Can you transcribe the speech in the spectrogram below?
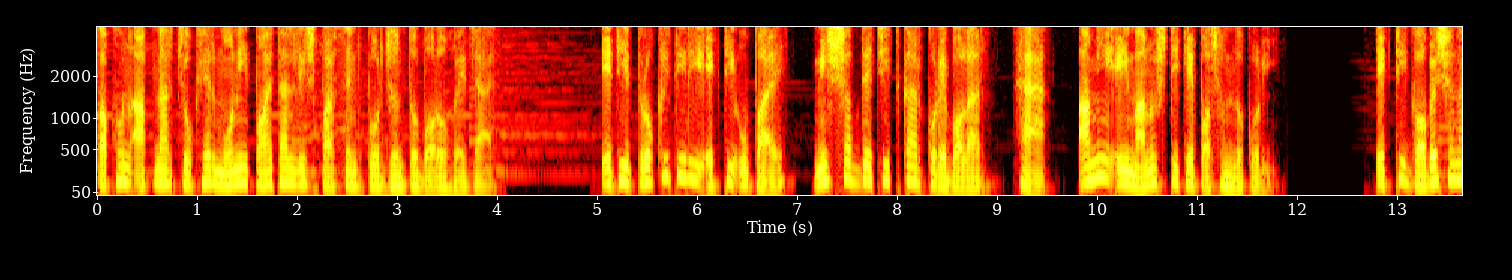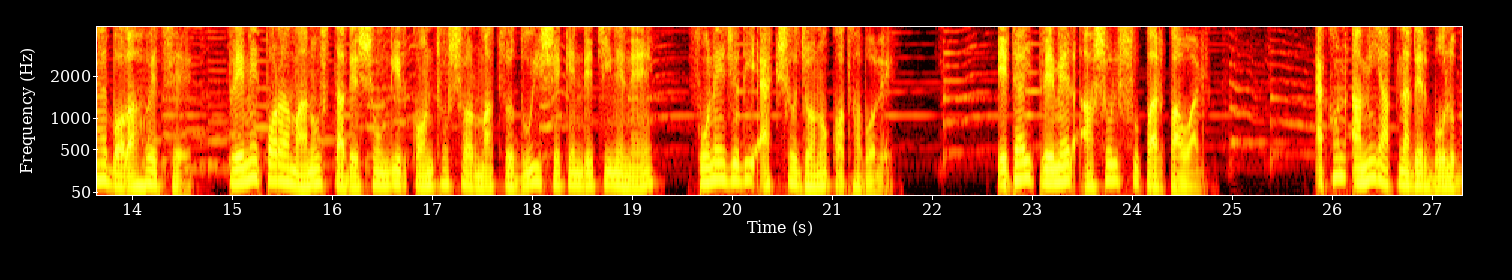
তখন আপনার চোখের মনি পঁয়তাল্লিশ পার্সেন্ট পর্যন্ত বড় হয়ে যায়। এটি প্রকৃতিরই একটি উপায়, নিঃশব্দে চিৎকার করে বলার হ্যাঁ আমি এই মানুষটিকে পছন্দ করি। একটি গবেষণায় বলা হয়েছে, প্রেমে পড়া মানুষ তাদের সঙ্গীর কণ্ঠস্বর মাত্র দুই সেকেন্ডে চিনে নেয়, ফোনে যদি একশো জন কথা বলে। এটাই প্রেমের আসল সুপার পাওয়ার। এখন আমি আপনাদের বলব,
